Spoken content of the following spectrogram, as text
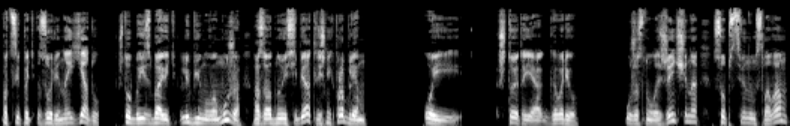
подсыпать Зориной яду, чтобы избавить любимого мужа, а заодно и себя от лишних проблем. Ой, что это я говорю? Ужаснулась женщина собственным словам,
